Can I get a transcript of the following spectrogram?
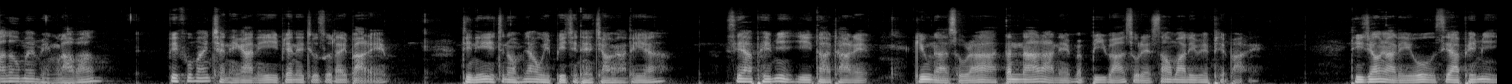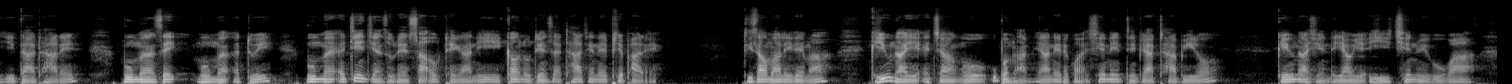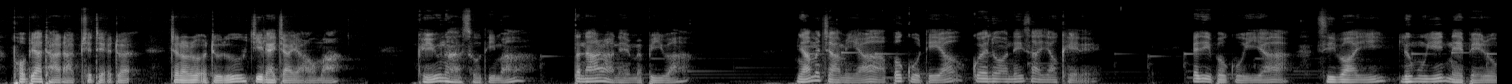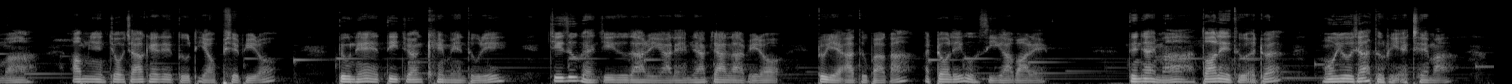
အားလုံးပဲမင်္ဂလာပါ P4 Mind Channel ကနေပြန်လည်ကြိုဆိုလိုက်ပါတယ်ဒီနေ့ကျွန်တော်မျှဝေပေးခြင်းတဲ့အကြောင်းအရာလေးကဆရာဖေမြင့်ရေးသားထားတဲ့ကိူနာဆိုတာတနာတာနဲ့မပြီးပါဆိုတဲ့စောင်းပါလေးပဲဖြစ်ပါတယ်ဒီအကြောင်းအရာလေးကိုဆရာဖေမြင့်ရေးသားထားတဲ့မူမှန်စိတ်မူမှန်အတွေ့မူမှန်အကျင့်ကြံဆိုတဲ့စာအုပ်ထဲကနေကောက်နှုတ်တင်ဆက်ထားခြင်းလည်းဖြစ်ပါတယ်ဒီဆောင်ပါလေးထဲမှာဂယုဏရဲ့အကြောင်းကိုဥပမာများနဲ့တကွရှင်းလင်းတင်ပြထားပြီးတော့ဂယုဏရှင်တယောက်ရဲ့အရေးချင်းတွေကိုပါ ဖော်ပြထားတာဖြစ်တဲ့အတွက်ကျွန်တော်တို့အတူတူကြည့်လိုက်ကြရအောင်ပါဂယုဏဆိုဒီမှာတနာတာနဲ့မပြီးပါများမကြာမီကပုပ်ကိုတယောက်ကွယ်လွန်အနေဆာရောက်ခဲ့တယ်အဲ့ဒီပုပ်ကိုကြီးကစီးပွားရေးလူမှုရေးနယ်ပယ်တို့မှာအောင်မြင်ကြော်ကြားခဲ့တဲ့သူတယောက်ဖြစ်ပြီးတော့သူနဲ့တည်ကျွမ်းခင်မင်သူတွေကျေးဇူးခံကျေးဇူးသားတွေကလည်းများပြားလာပြီးတော့သူ့ရဲ့အတူပါကအတော်လေးကိုစီးကားပါတယ်။တင်းကြိုင်မှာသွားလေသူအတွက်မိုးယိုကြသူတွေအထက်မှာ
